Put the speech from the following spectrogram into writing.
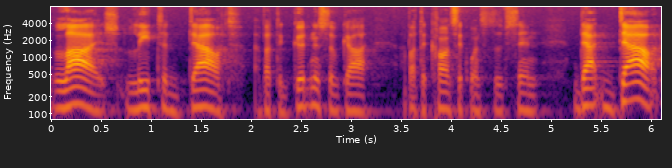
lies lead to doubt about the goodness of God, about the consequences of sin. That doubt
